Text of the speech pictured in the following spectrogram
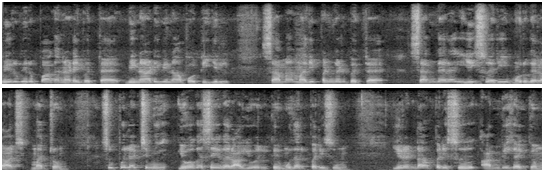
விறுவிறுப்பாக நடைபெற்ற வினாடி வினா போட்டியில் சம மதிப்பெண்கள் பெற்ற சங்கர ஈஸ்வரி முருகராஜ் மற்றும் சுப்புலட்சுமி யோகசேகர் ஆகியோருக்கு முதல் பரிசும் இரண்டாம் பரிசு அம்பிகைக்கும்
